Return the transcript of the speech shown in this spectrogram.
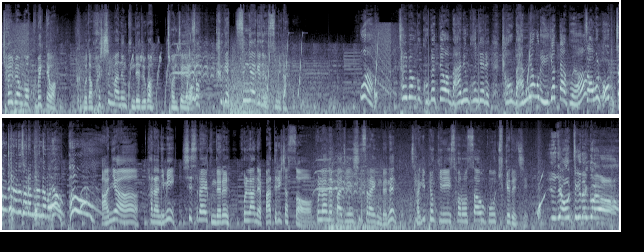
철병거 900대와 그보다 훨씬 많은 군대들과 전쟁을 해서 크게 승리하게 되었습니다. 우와, 철병구 900대와 많은 군대를 겨우 만 명으로 이겼다고요? 싸움을 엄청 잘하는 사람들인데 봐요. 아니야, 하나님이 시스라의 군대를 혼란에 빠뜨리셨어. 혼란에 빠진 시스라의 군대는 자기 편끼리 서로 싸우고 죽게 되지. 이게 어떻게 된 거야?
